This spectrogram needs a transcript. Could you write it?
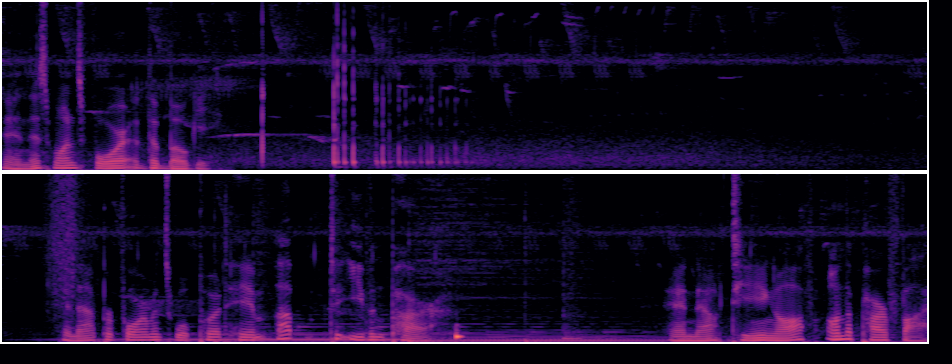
And this one's for the bogey. And that performance will put him up to even par. And now teeing off on the par 5.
